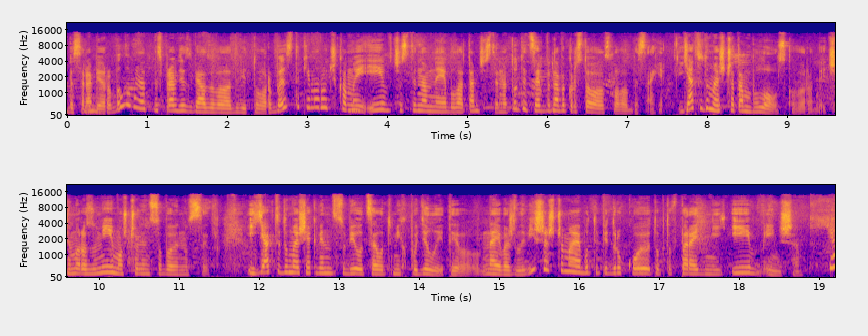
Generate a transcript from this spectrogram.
в Бесарабії робила. Вона насправді зв'язувала дві торби з такими ручками, і частина в неї була там, частина тут. І це вона використовувала слово бесагі. Як ти думаєш, що там було у сковороди? Чи ми розуміємо, що він з собою носив? І як ти думаєш, як він собі оце от міг поділити? Найважливіше, що має бути під рукою, тобто в передній, і інше. Я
